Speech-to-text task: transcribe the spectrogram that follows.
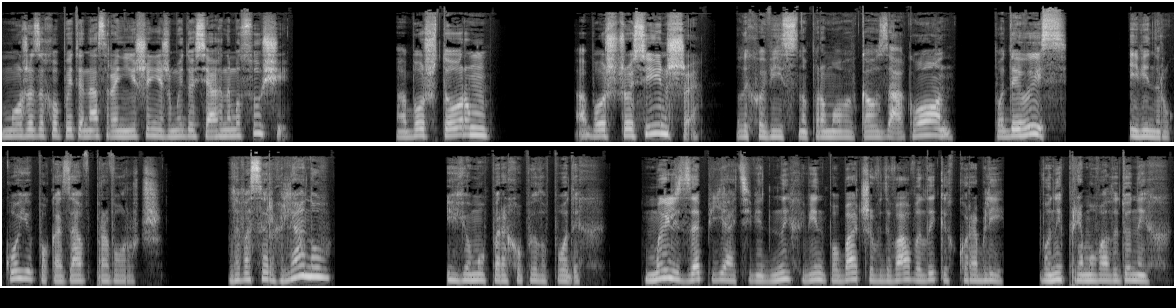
може захопити нас раніше, ніж ми досягнемо суші. Або шторм, або щось інше, лиховісно промовив каузак. Он, подивись. І він рукою показав праворуч. Левасер глянув, і йому перехопило подих. Миль за п'ять від них він побачив два великих кораблі. Вони прямували до них.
